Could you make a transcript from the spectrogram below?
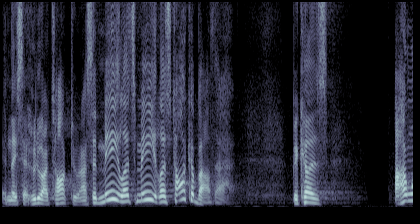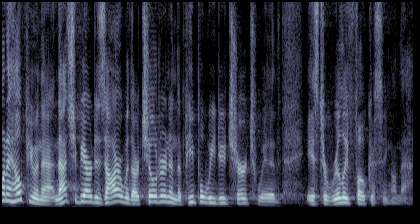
And they said, Who do I talk to? And I said, Me, let's meet, let's talk about that. Because I want to help you in that. And that should be our desire with our children and the people we do church with is to really focusing on that.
